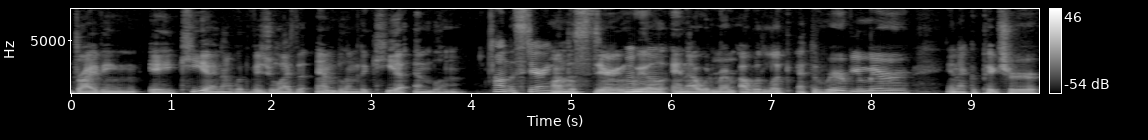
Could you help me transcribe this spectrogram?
driving a Kia, and I would visualize the emblem, the Kia emblem, on the steering on wheel. the steering wheel, and I would remember I would look at the rear view mirror, and I could picture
